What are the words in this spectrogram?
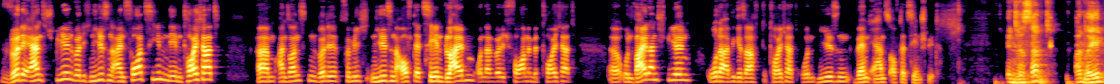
würde Ernst spielen, würde ich Nielsen einen vorziehen neben Teuchert. Ähm, ansonsten würde für mich Nielsen auf der 10 bleiben und dann würde ich vorne mit Teuchert äh, und Weidand spielen. Oder wie gesagt, Teuchert und Nielsen, wenn Ernst auf der 10 spielt. Interessant. André,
